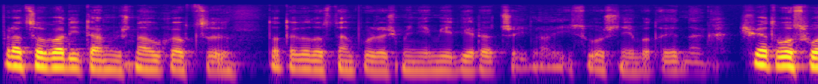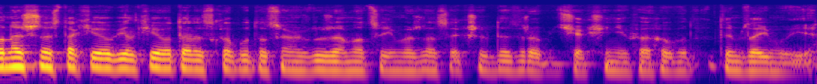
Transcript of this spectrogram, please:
pracowali tam już naukowcy. Do tego dostępu żeśmy nie mieli raczej, no i słusznie, bo to jednak światło słoneczne z takiego wielkiego teleskopu to są już duże moce i można sobie krzywdę zrobić, jak się niefachowo tym zajmuje.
